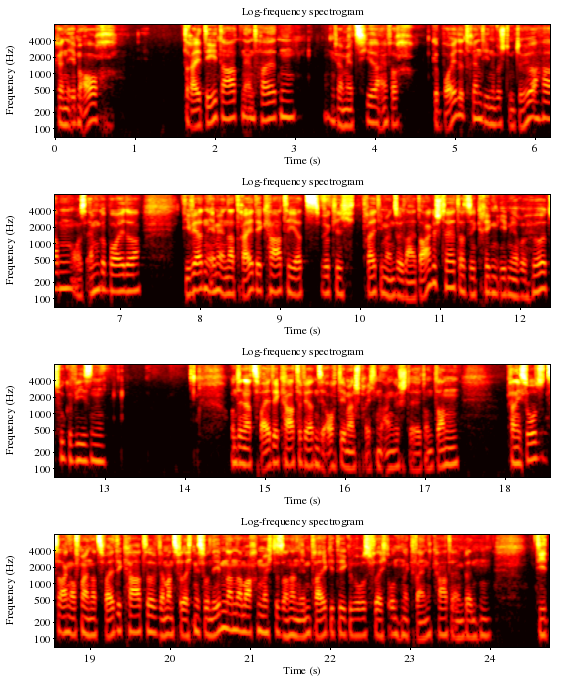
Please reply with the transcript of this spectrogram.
können eben auch 3D-Daten enthalten. Wir haben jetzt hier einfach Gebäude drin, die eine bestimmte Höhe haben, OSM-Gebäude. Die werden eben in der 3D-Karte jetzt wirklich dreidimensional dargestellt, also sie kriegen eben ihre Höhe zugewiesen. Und in der 2D-Karte werden sie auch dementsprechend angestellt. Und dann kann ich so sozusagen auf meiner 2D-Karte, wenn man es vielleicht nicht so nebeneinander machen möchte, sondern im 3D-Globus vielleicht unten eine kleine Karte einbinden, die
